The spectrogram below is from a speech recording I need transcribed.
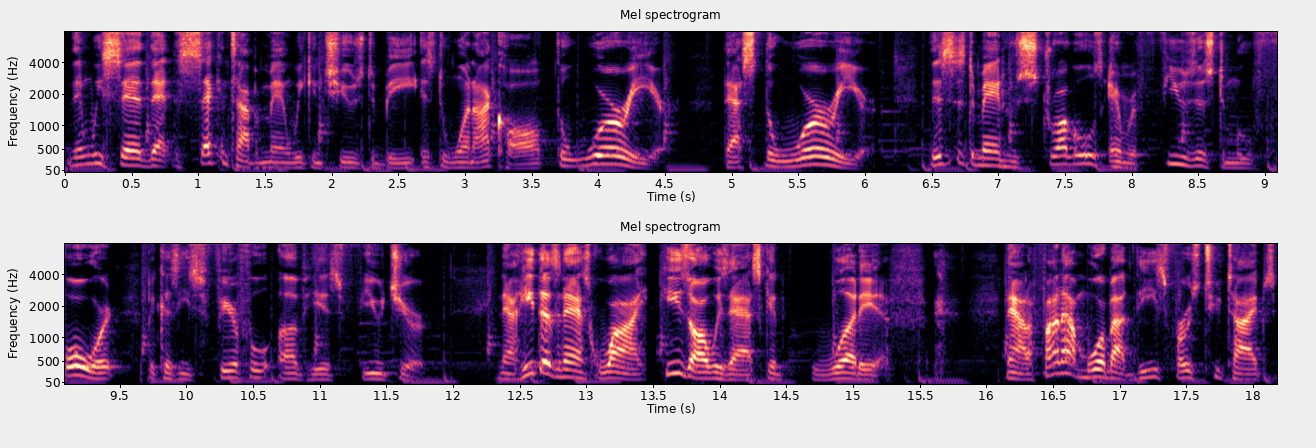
Then we said that the second type of man we can choose to be is the one I call the worrier. That's the worrier. This is the man who struggles and refuses to move forward because he's fearful of his future. Now, he doesn't ask why, he's always asking, what if? Now, to find out more about these first two types,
